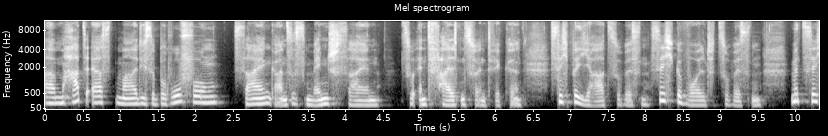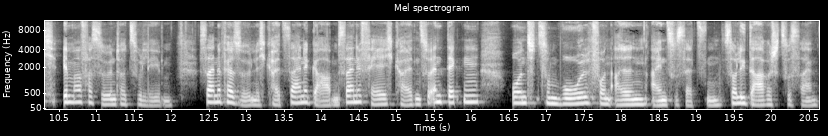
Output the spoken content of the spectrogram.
ähm, hat erstmal diese Berufung, sein ganzes Menschsein zu entfalten, zu entwickeln, sich bejaht zu wissen, sich gewollt zu wissen, mit sich immer versöhnter zu leben, seine Persönlichkeit, seine Gaben, seine Fähigkeiten zu entdecken und zum Wohl von allen einzusetzen, solidarisch zu sein,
